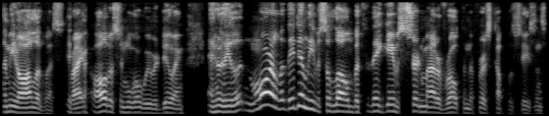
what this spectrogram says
I mean all of us, Yeah. right? All of us knew what we were doing, and they more. They didn't leave us alone, but they gave us a certain amount of rope in the first couple of seasons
